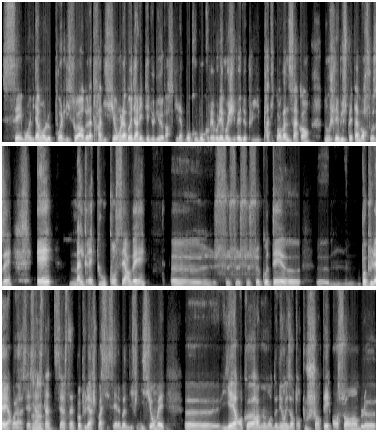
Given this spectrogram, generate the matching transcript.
c'est bon, évidemment le poids de l'histoire, de la tradition, la modernité du lieu, parce qu'il a beaucoup, beaucoup évolué. Moi, j'y vais depuis pratiquement 25 ans, donc je l'ai vu se métamorphoser. Et malgré tout, conserver euh, ce, ce- ce- ce côté euh, euh, populaire. Voilà, c'est c'est un, stade- c'est un stade populaire. Je ne sais pas si c'est la bonne définition, mais hier encore, à un moment donné, on les entend tous chanter ensemble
